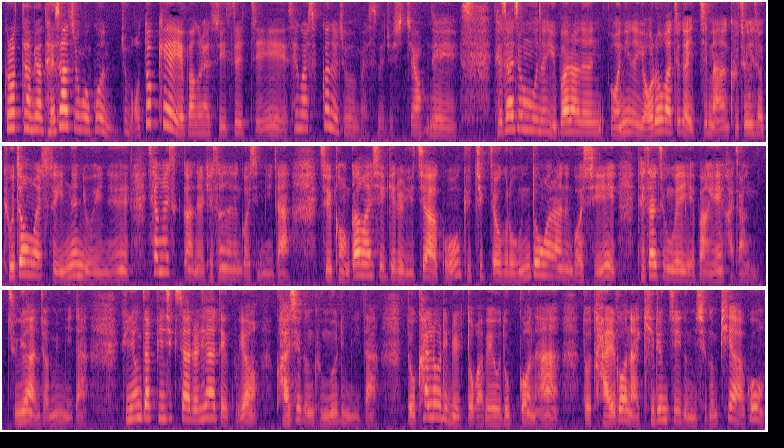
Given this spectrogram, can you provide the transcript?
그렇다면 대사증후군 좀 어떻게 예방을 할 수 있을지 생활 습관을 좀 말씀해 주시죠. 네, 대사증후군을 유발하는 원인은 여러 가지가 있지만 그 중에서 교정할 수 있는 요인은 생활 습관을 개선하는 것입니다. 즉 건강한 시기를 유지하고 규칙적으로 운동하라는 것이 대사증후의 예방에 가장 중요한 점입니다. 균형 잡힌 식사를 해야 되고요. 과식은 금물입니다. 또 칼로리 밀도가 매우 높거나 또 달거나 기름진 음식은 피하고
